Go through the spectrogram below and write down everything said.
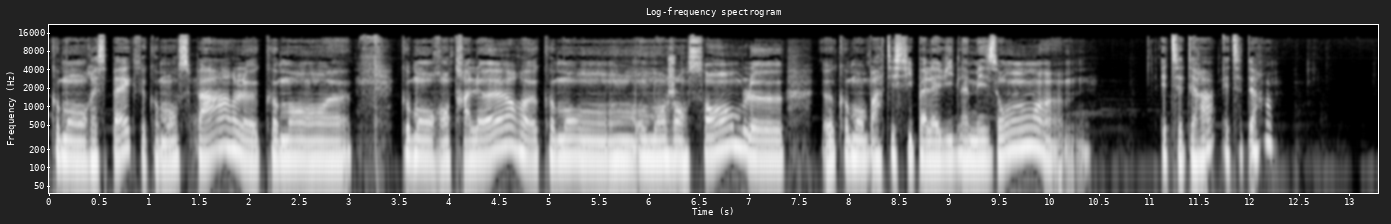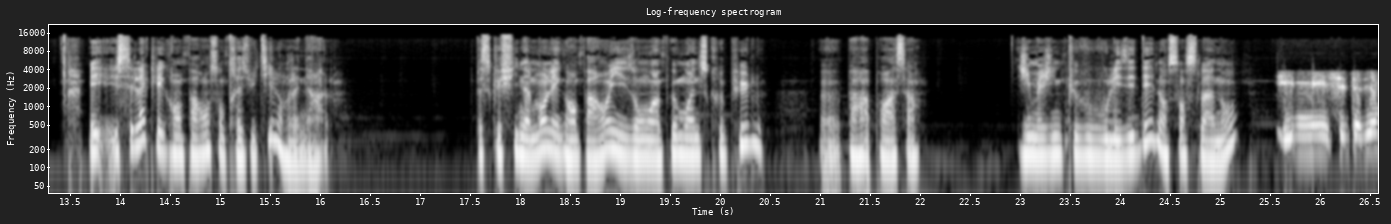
comment on respecte, comment on se parle, comment euh, comment on rentre à l'heure, euh, comment on, mange ensemble, comment on participe à la vie de la maison, etc., etc. Mais c'est là que les grands-parents sont très utiles en général, parce que finalement les grands-parents ils ont un peu moins de scrupules par rapport à ça. J'imagine que vous vous les aidez dans ce sens-là, non? Mais c'est-à-dire,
